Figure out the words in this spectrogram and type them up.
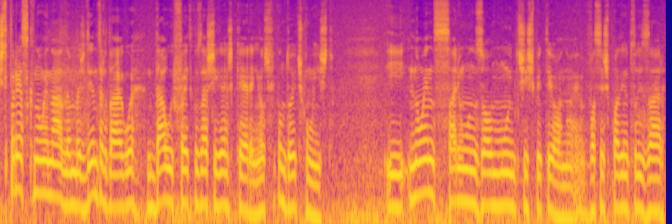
Isto parece que não é nada, mas dentro d'água dá o efeito que os axigãs querem, eles ficam doidos com isto. E não é necessário um anzol muito XPTO, não é? Vocês podem utilizar,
